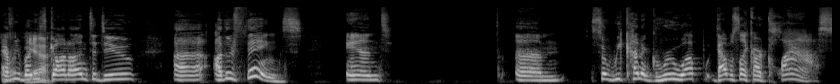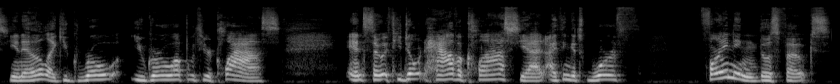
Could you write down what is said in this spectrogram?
everybody's yeah. gone on to do uh, other things. And um, so we kind of grew up. That was like our class, you know, like you grow, you grow up with your class. And so if you don't have a class yet, I think it's worth finding those folks.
